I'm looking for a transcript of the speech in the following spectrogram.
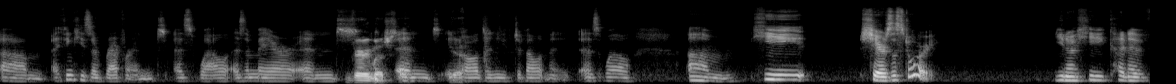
um, I think he's a reverend as well as a mayor and Very much so. and Yeah. involved in youth development as well. Um, he shares a story. You know, he kind of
